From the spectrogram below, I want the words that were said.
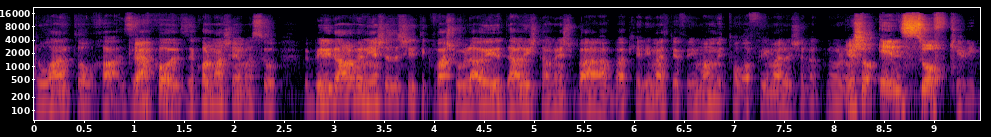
דורנט תורך, זה כן. הכל, זה כל מה שהם עשו. ובילי דונובן יש איזושהי תקווה שאולי הוא ידע להשתמש ב- בכלים ההתקפיים המטורפים האלה שנתנו לו. יש לו אין סוף כלים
